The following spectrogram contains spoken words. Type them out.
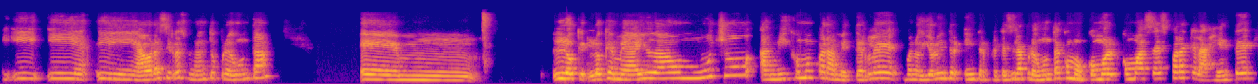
Y, y, y ahora sí respondiendo a tu pregunta, eh, lo que, lo que me ha ayudado mucho a mí como para meterle, bueno, yo lo interpreté así la pregunta como ¿cómo, cómo haces para que la gente,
